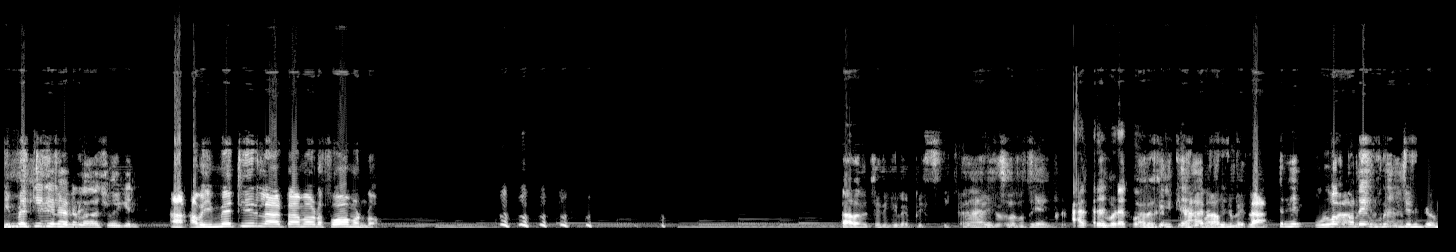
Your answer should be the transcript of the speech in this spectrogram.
ഇമ്മെറ്റീരിയൽ ആയിട്ടുള്ളതാ ചോദിക്കുന്നത്. ആ അപ്പൊ ഇമ്മെറ്റീരിയൽ ആയിട്ടാകുമ്പോ അവിടെ ഫോം ഉണ്ടോ? അതെ വെച്ചിരിക്കില്ല പ്ലീസ് ആരും ചിരിച്ചേ. അത് ഇവിടെ കൊ- അതെ. എനിക്ക് ആ, ആ- ഇല്ല, ഇത്രയും- ഉള്ളത് പറഞ്ഞ് കുറിച്ച് ചിരിക്കും.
